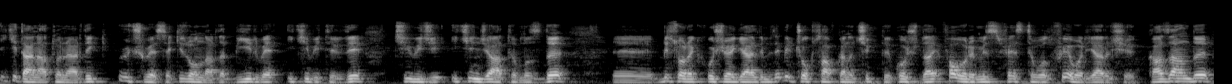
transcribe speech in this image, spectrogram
iki tane at önerdik. 3 ve 8 onlar da 1 ve 2 bitirdi. Çivici ikinci atımızdı. Ee, bir sonraki koşuya geldiğimizde birçok safkanın çıktığı koşuda favorimiz Festival Fever yarışı kazandı.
